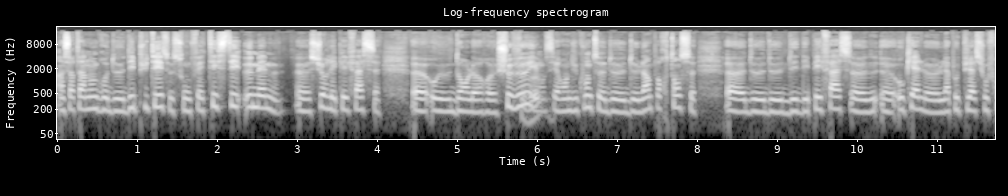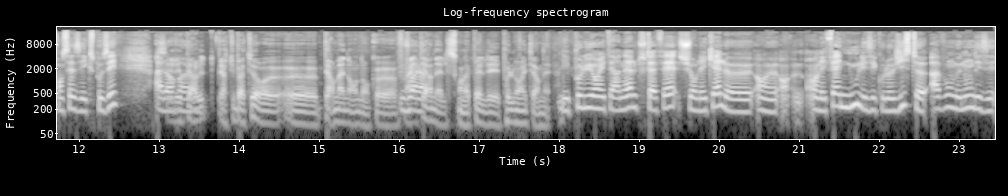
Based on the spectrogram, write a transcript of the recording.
un certain nombre de députés se sont fait tester eux-mêmes sur les PFAS euh, dans leurs cheveux et on s'est rendu compte de, de l'importance de, de, des PFAS auxquels la population française est exposée. Alors, les perturbateurs permanents, donc enfin, éternels, ce qu'on appelle les polluants éternels. Les polluants éternels, tout à fait, sur lesquels, euh, en, effet, nous, les écologistes, avons menons des,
